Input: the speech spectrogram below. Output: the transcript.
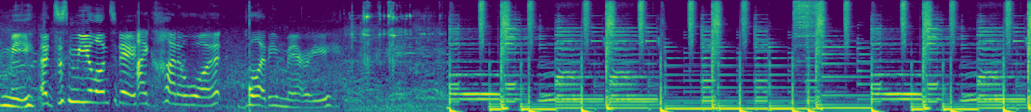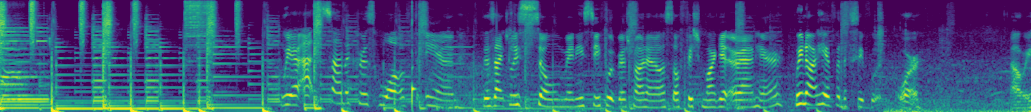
me. It's just me alone today. I kind of want Bloody Mary. There's actually so many seafood restaurants and also fish market around here. We're not here for the seafood or are we?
